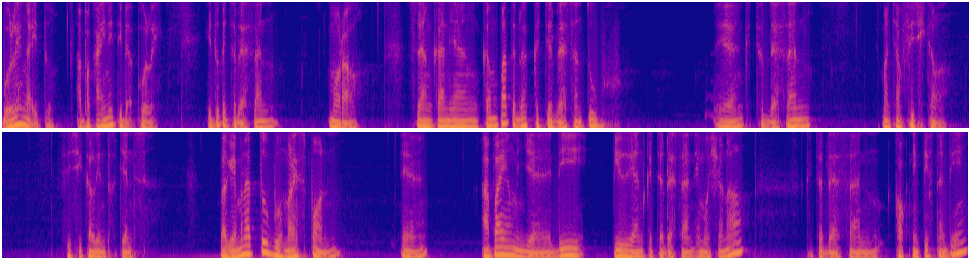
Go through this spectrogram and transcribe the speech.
Boleh nggak itu? Apakah ini tidak boleh? Itu kecerdasan moral. Sedangkan yang keempat adalah kecerdasan tubuh. Ya, kecerdasan semacam physical. Physical intelligence. Bagaimana tubuh merespon ya apa yang menjadi pilihan kecerdasan emosional, kecerdasan kognitif tadi,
